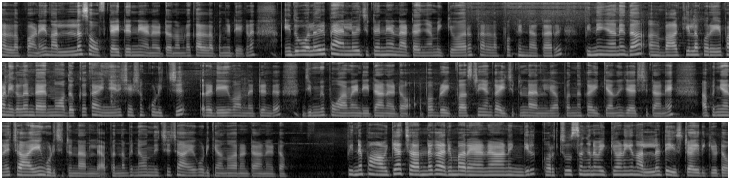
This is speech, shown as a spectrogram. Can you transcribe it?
കള്ളപ്പാണേ. നല്ല സോഫ്റ്റ് ആയിട്ട് തന്നെയാണ് കേട്ടോ നമ്മുടെ കള്ളപ്പം കിട്ടിയേക്കണത് ഇതുപോലെ ഒരു പാനിൽ വെച്ചിട്ട് തന്നെയാണ് കേട്ടോ ഞാൻ മിക്കവാറും കള്ളപ്പൊക്കെ ഉണ്ടാക്കാറ് പിന്നെ ഞാനിതാ ബാക്കിയുള്ള കുറേ പണികളുണ്ടായിരുന്നു. അതൊക്കെ കഴിഞ്ഞതിന് ശേഷം കുളിച്ച് റെഡിയായി വന്നിട്ടുണ്ട്. ജിമ്മിൽ പോകാൻ വേണ്ടിയിട്ടാണ് കേട്ടോ. അപ്പോൾ ബ്രേക്ക്ഫാസ്റ്റ് ഞാൻ കഴിച്ചിട്ടുണ്ടായിരുന്നില്ല. അപ്പം ഒന്ന് കഴിക്കാമെന്ന് വിചാരിച്ചിട്ടാണ്. അപ്പം ഞാൻ ചായയും കുടിച്ചിട്ടുണ്ടായിരുന്നില്ല. അപ്പം എന്നാൽ പിന്നെ ഒന്നിച്ച് ചായ കുടിക്കാമെന്ന് പറഞ്ഞിട്ടാണ് കേട്ടോ. പിന്നെ പാവയ്ക്ക് അച്ചാറിന്റെ കാര്യം പറയാനാണെങ്കിൽ കുറച്ച് ദിവസം ഇങ്ങനെ വെക്കുകയാണെങ്കിൽ നല്ല ടേസ്റ്റ് ആയിരിക്കും കേട്ടോ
